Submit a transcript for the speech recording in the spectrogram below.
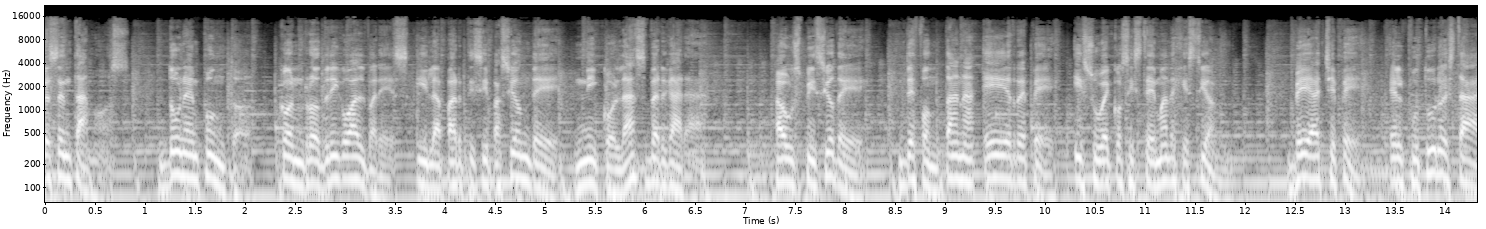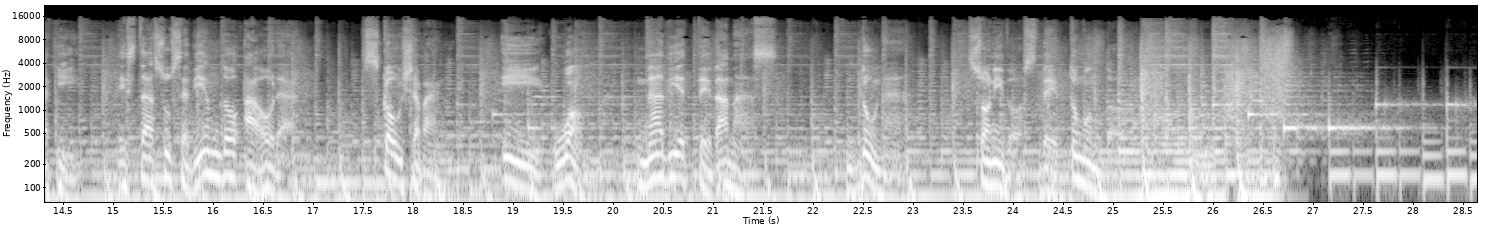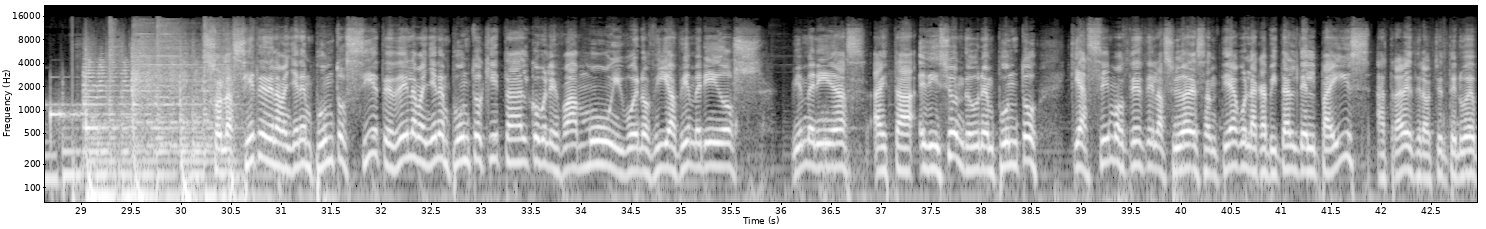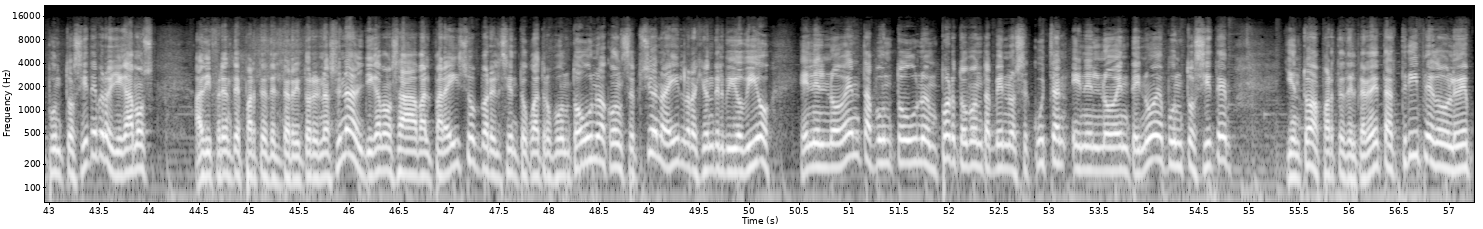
Presentamos Duna en Punto con Rodrigo Álvarez y la participación de Nicolás Vergara. Auspicio de De Fontana ERP y su ecosistema de gestión. BHP, el futuro está aquí. Está sucediendo ahora. Scotiabank y WOM. Nadie te da más. Duna. Sonidos de tu mundo. Son las 7 de la mañana en punto, 7 de la mañana en punto. ¿Qué tal? ¿Cómo les va? Muy buenos días, bienvenidos, bienvenidas a esta edición de Una en Punto que hacemos desde la ciudad de Santiago, la capital del país, a través de la 89.7, pero llegamos a diferentes partes del territorio nacional. Llegamos a Valparaíso por el 104.1, a Concepción, ahí en la región del Biobío, en el 90.1, en Puerto Montt también nos escuchan en el 99.7 y en todas partes del planeta, www.duna.cl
